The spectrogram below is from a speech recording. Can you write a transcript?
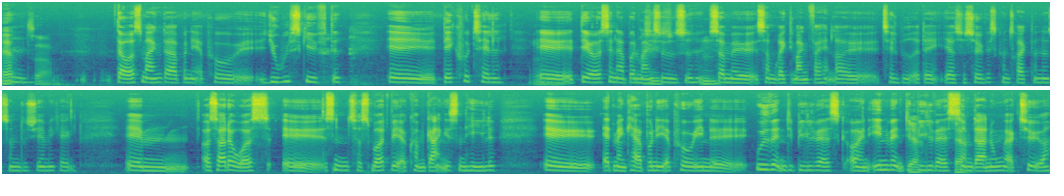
ja. Mm. Så. Der er også mange, der abonnerer på øh, juleskifte, øh, dækhotel. Mm. Øh, det er også en abonnementsydelse, mm. som, øh, som rigtig mange forhandlere øh, tilbyder i dag. Ja, så servicekontrakterne, som du siger, Michael. Øhm, og så er der jo også øh, sådan så småt ved at komme gang i sådan hele øh, at man kan abonnere på en øh, udvendig bilvask og en indvendig ja. bilvask, ja. som der er nogle aktører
